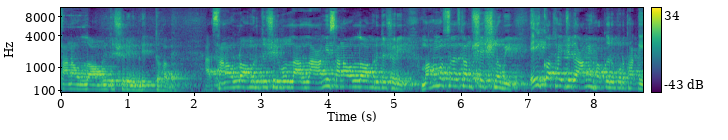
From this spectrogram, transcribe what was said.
সানাউল্লাহ অমৃতেশ্বরীর মৃত্যু হবে। আর সানাউল্লাহ অমৃতেশ্বরী বলল আল্লাহ আমি সানাউল্লাহ অমৃতেশ্বরী মোহাম্মদ সাল্লাহ ইসলাম শেষ নবী, এই কথাই যদি আমি হকের উপর থাকি,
